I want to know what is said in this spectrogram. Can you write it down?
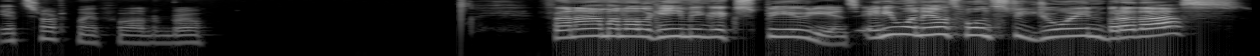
It's not my fault, bro. Phenomenal gaming experience. Anyone else wants to join, brothers?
